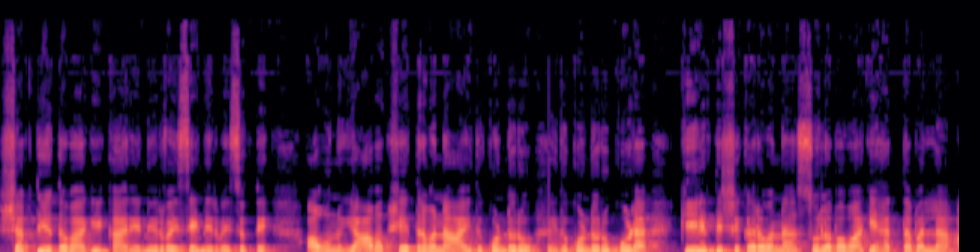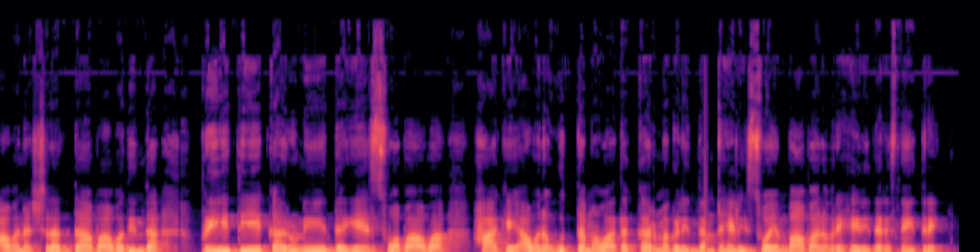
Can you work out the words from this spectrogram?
ಶಕ್ತಿಯುತವಾಗಿ ಕಾರ್ಯನಿರ್ವಹಿಸೇ ನಿರ್ವಹಿಸುತ್ತೆ. ಅವನು ಯಾವ ಕ್ಷೇತ್ರವನ್ನು ಆಯ್ದುಕೊಂಡರೂ ಆಯ್ದುಕೊಂಡರೂ ಕೂಡ ಕೀರ್ತಿ ಶಿಖರವನ್ನು ಸುಲಭವಾಗಿ ಹತ್ತಬಲ್ಲ. ಅವನ ಶ್ರದ್ಧಾ ಭಾವದಿಂದ ಪ್ರೀತಿ, ಕರುಣೆ, ದಯೆ, ಸ್ವಭಾವ ಹಾಗೆ ಅವನ ಉತ್ತಮವಾದ ಕರ್ಮಗಳಿಂದ ಅಂತ ಹೇಳಿ ಸ್ವಯಂ ಬಾಬಾರವರೇ ಹೇಳಿದ್ದಾರೆ ಸ್ನೇಹಿತರೆ.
